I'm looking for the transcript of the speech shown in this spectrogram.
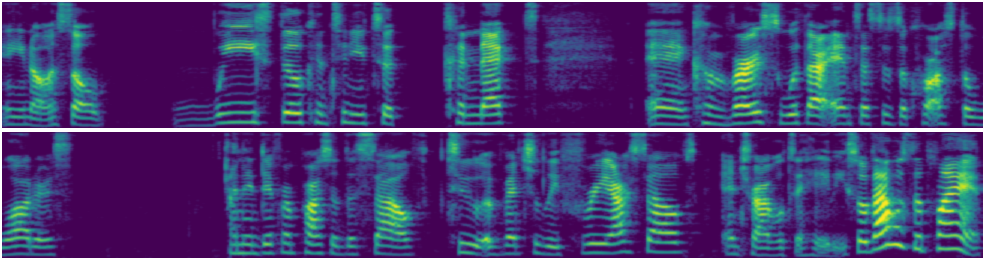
and, you know. And so we still continue to connect and converse with our ancestors across the waters and in different parts of the South to eventually free ourselves and travel to Haiti. So that was the plan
